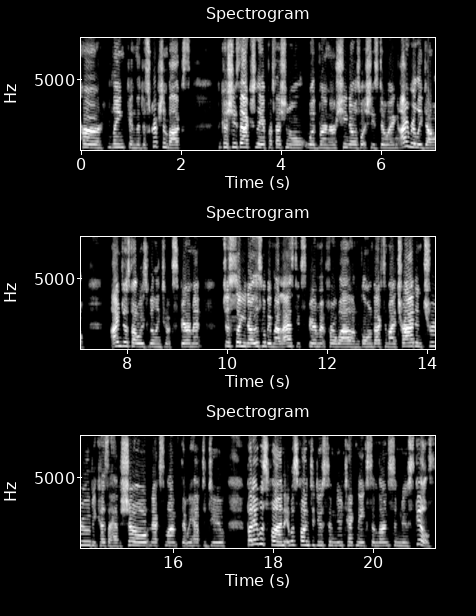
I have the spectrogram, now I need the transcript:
her link in the description box because she's actually a professional wood burner. She knows what she's doing. I really don't. I'm just always willing to experiment. Just so you know, this will be my last experiment for a while. I'm going back to my tried and true because I have a show next month that we have to do. But it was fun. It was fun to do some new techniques and learn some new skills.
